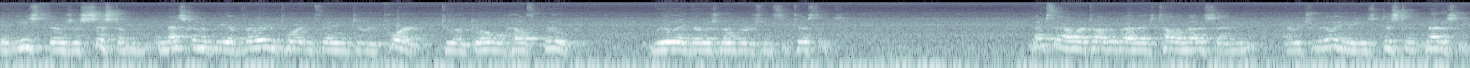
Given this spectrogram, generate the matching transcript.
at least there's a system, and that's going to be a very important thing to report to a global health group, really those numbers and statistics. Next thing I want to talk about is telemedicine, and which really means distant medicine.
